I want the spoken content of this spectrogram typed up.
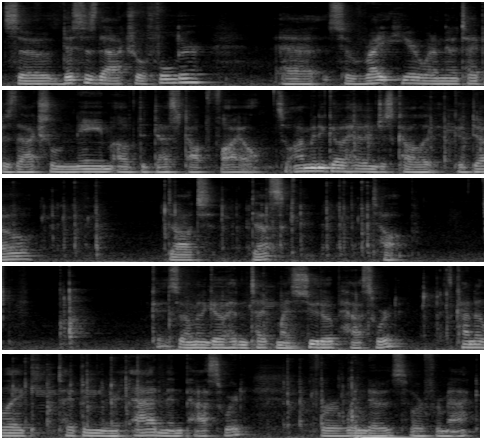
so this is the actual folder uh, so right here, what I'm going to type is the actual name of the desktop file. So I'm going to go ahead and just call it godot.desktop. Okay, so I'm going to go ahead and type my sudo password. It's kind of like typing in your admin password for Windows or for Mac.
